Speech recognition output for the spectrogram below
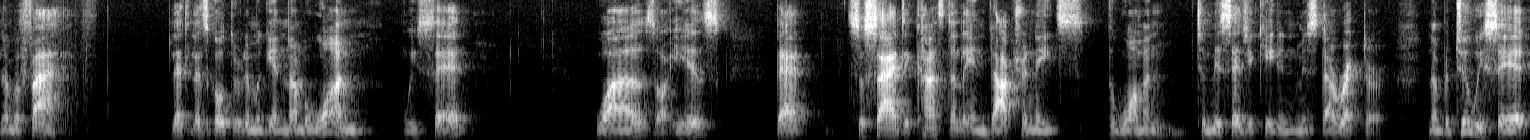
Number five, let, let's go through them again. Number one, we said, was or is that society constantly indoctrinates the woman to miseducate and misdirect her. Number two, we said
